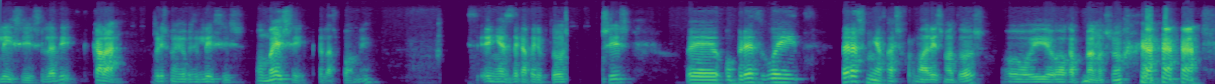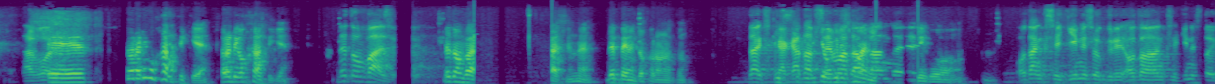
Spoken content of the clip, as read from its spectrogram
λύσεις. Δηλαδή, καλά, βρίσκουν κάποιες λύσεις. Ο Μέση, καλά πούμε, 9-10 περιπτώσεις. Ε, ο Breathwaite πέρασε μια φάση φορμαρίσματος, ο, ο αγαπημένος σου. ε, τώρα λίγο χάθηκε. Τώρα λίγο χάθηκε. Δεν τον βάζει. Δεν τον βάζει, ναι. Δεν παίρνει το χρόνο του. Εντάξει, κακά τα ψέματα όταν, ε, λίγο... όταν, ξεκίνησε, όταν ξεκίνησε το 21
